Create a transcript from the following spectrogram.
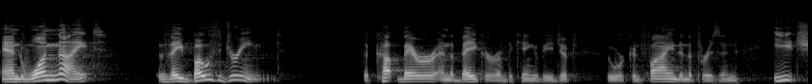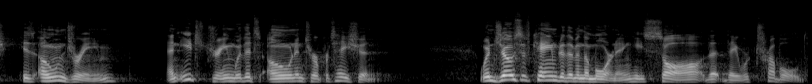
And one night they both dreamed, the cupbearer and the baker of the king of Egypt, who were confined in the prison, each his own dream, and each dream with its own interpretation. When Joseph came to them in the morning, he saw that they were troubled.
